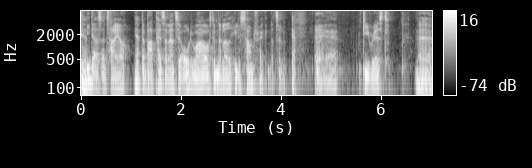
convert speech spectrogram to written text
ja. I deres attire, ja. Der bare passer der til, og det var også dem, der lavede hele soundtracken dertil. Ja. Øh, De-Rest. Mm. Øh,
